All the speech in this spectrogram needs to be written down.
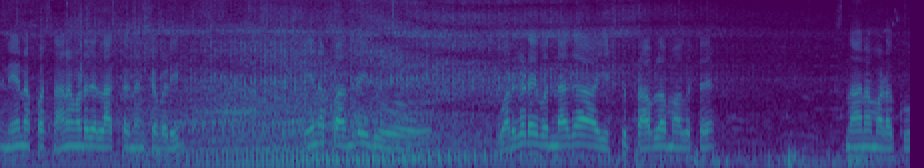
ಇನ್ನೇನಪ್ಪ ಸ್ನಾನ ಮಾಡೋದೆಲ್ಲ ಆಗ್ತಾನೆ ಅನ್ಕೋಬೇಡಿ ಏನಪ್ಪ ಅಂದರೆ ಇದು ಹೊರಗಡೆ ಬಂದಾಗ ಎಷ್ಟು ಪ್ರಾಬ್ಲಮ್ ಆಗುತ್ತೆ. ಸ್ನಾನ ಮಾಡೋಕ್ಕೂ,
